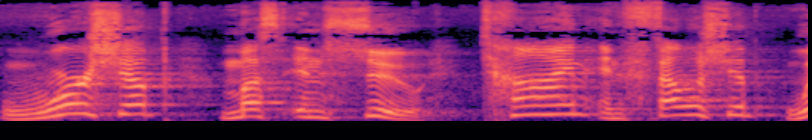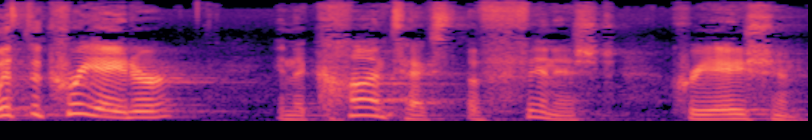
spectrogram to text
Worship must ensue. Time and fellowship with the Creator in the context of finished creation.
